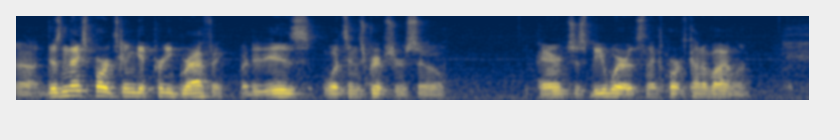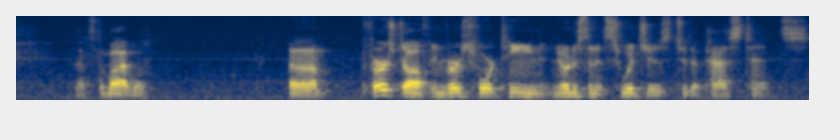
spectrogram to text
uh, this next part is going to get pretty graphic, but it is what's in Scripture, so parents just be aware this next part is kind of violent. That's the Bible. Um, first off, in verse 14, notice that it switches to the past tense,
